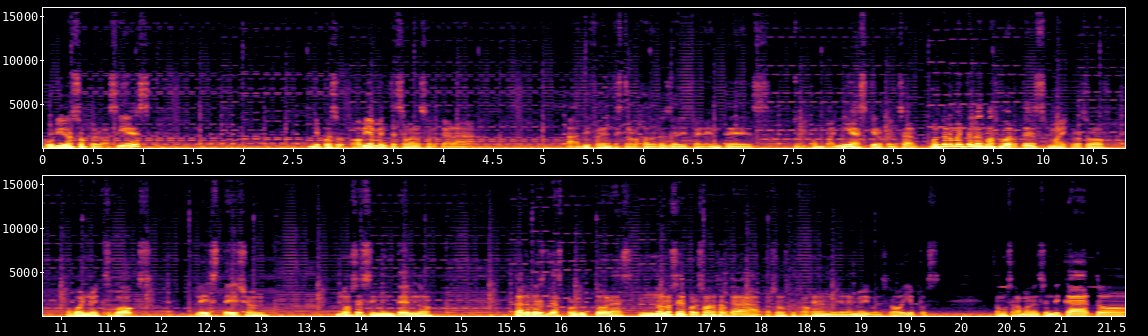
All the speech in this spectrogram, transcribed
curioso, pero así es. Y pues obviamente se van a acercar a, diferentes trabajadores de diferentes compañías, quiero pensar. Puntualmente las más fuertes, Microsoft, o bueno, Xbox, PlayStation, no sé si Nintendo, tal vez las productoras, no lo sé, pero se van a acercar a personas que trabajan en el gremio y van a decir, oye, pues estamos armando el sindicato,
